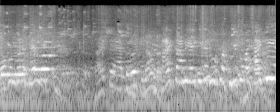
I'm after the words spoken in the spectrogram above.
কখন ধরে বেল দেখছি সাইডটা আমি এইদিকে ঢুকবো তুমি তো ওই সাইড দিয়েই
